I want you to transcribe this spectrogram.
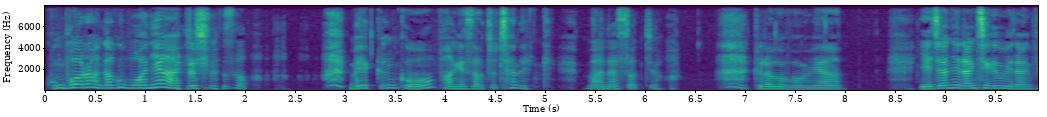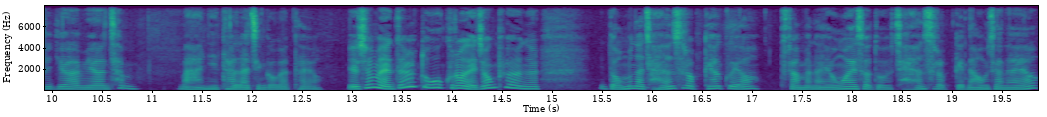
공부하러 안 가고 뭐하냐 이러시면서 매 끊고 방에서 쫓아낼 때 많았었죠. 그러고 보면 예전이랑 지금이랑 비교하면 참 많이 달라진 것 같아요. 요즘 애들도 그런 애정 표현을 너무나 자연스럽게 하고요. 드라마나 영화에서도 자연스럽게 나오잖아요.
